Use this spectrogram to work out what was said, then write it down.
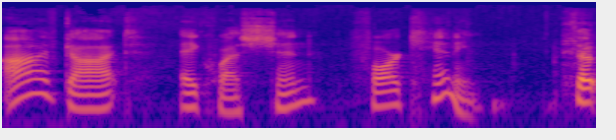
I've got a question for Kenny. So,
